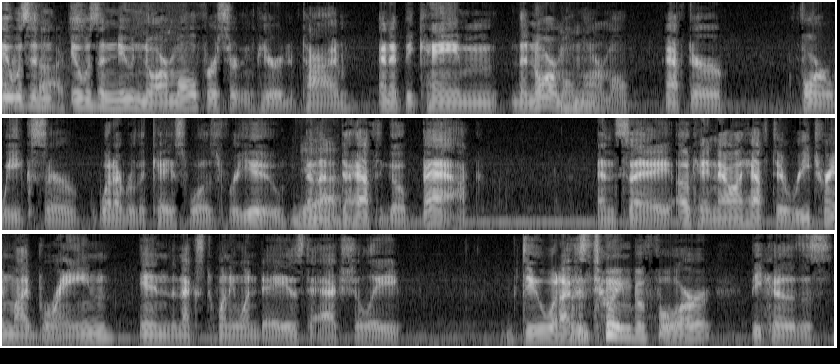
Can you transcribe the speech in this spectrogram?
it was a it was a new normal for a certain period of time, and it became the normal Mhm. normal after four weeks or whatever the case was for you, and then to have to go back and say, okay, now I have to retrain my brain in the next 21 days to actually do what I was doing before because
